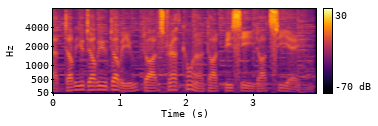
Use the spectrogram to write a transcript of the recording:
at www.strathcona.bc.ca.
